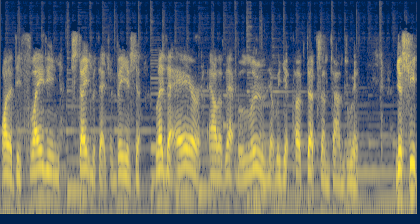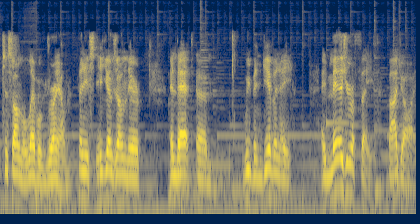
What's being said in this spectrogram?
what a deflating statement that can be is to let the air out of that balloon that we get puffed up sometimes with. Just keeps us on the level ground. And he, he goes on there, and that um, we've been given a, a measure of faith by God.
